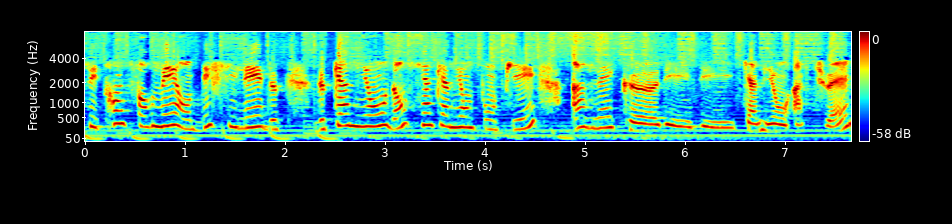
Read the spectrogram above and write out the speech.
s'est transformé en défilé de, camions, d'anciens camions de pompiers avec euh, des, camions actuels.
